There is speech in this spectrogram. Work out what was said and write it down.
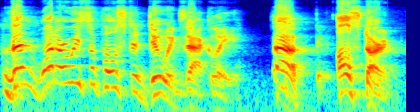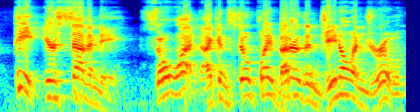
Then what are we supposed to do exactly? Ah, I'll start. Pete, you're 70. So what? I can still play better than Geno and Drew.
